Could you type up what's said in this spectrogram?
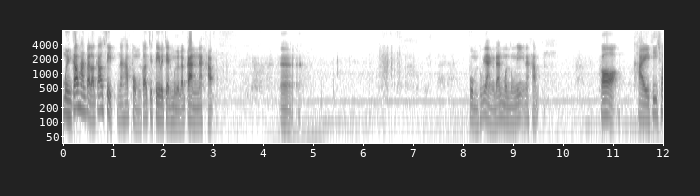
69,890นะครับผมก็จะตีไป 70,000แล้วกันนะครับอ่าปุ่มทุกอย่างอยู่ด้านบนตรงนี้นะครับ ก็ใครที่ช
